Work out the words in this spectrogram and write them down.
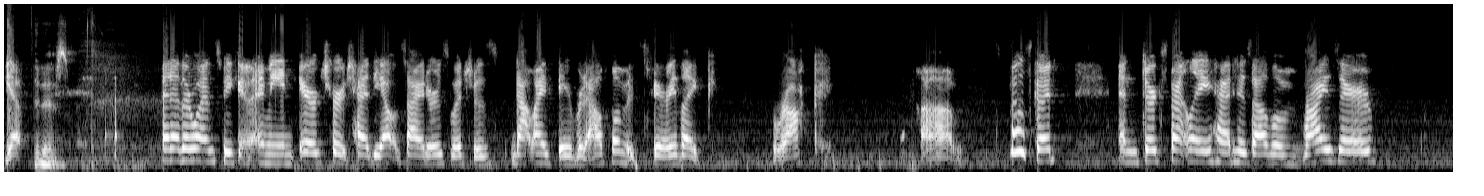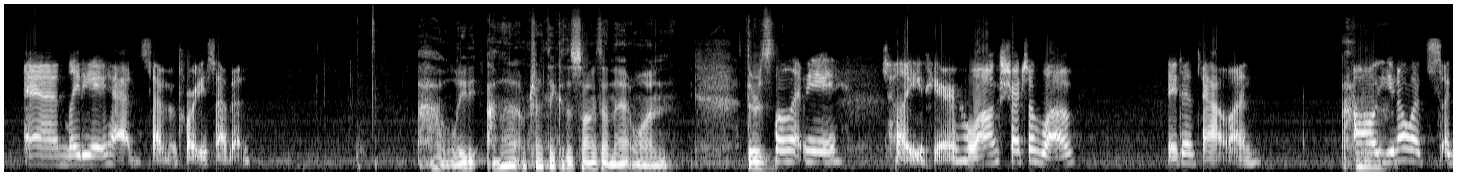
Yep. it is. Another one, speaking, I mean, Eric Church had The Outsiders, which was not my favorite album. It's very like rock. Um, it was good. And Dierks Bentley had his album Riser, and Lady A had 747. Oh, lady, I'm not. I'm trying to think of the songs on that one. There's Well, let me tell you here Long Stretch of Love. They did that one. Oh, you know what's a.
